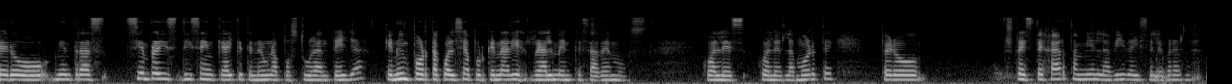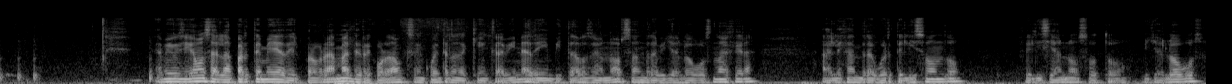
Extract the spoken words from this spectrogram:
pero mientras siempre dicen que hay que tener una postura ante ella, que no importa cuál sea porque nadie realmente sabemos cuál es, cuál es la muerte, pero festejar también la vida y celebrarla. Amigos, llegamos a la parte media del programa. Les recordamos que se encuentran aquí en cabina de invitados de honor Sandra Villalobos Nájera, Alejandra Huertelizondo, Feliciano Soto Villalobos,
